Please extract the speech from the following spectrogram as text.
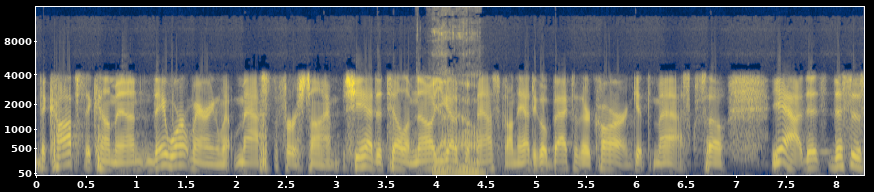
the cops that come in, they weren't wearing masks the first time. She had to tell them, no, you got to put masks on. They had to go back to their car and get the mask. So, yeah, this this is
